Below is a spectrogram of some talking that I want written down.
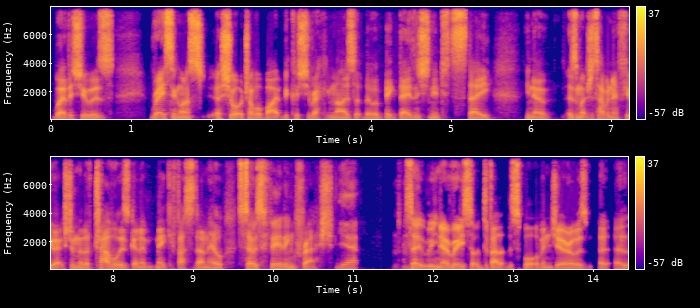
whether she was racing on a shorter travel bike because she recognised that there were big days and she needed to stay. You know, as much as having a few extra mil of travel is going to make you faster downhill, so is feeling fresh. Yeah. So you know, really sort of develop the sport of enduro as uh,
